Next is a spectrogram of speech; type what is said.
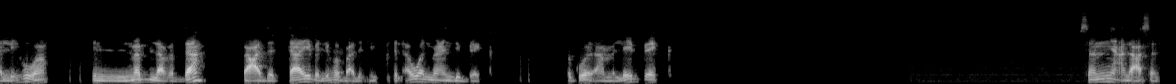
اللي هو في المبلغ ده بعد ال type اللي هو بعد ال input الأول ما عندي break بقول أعمل لي break سمني على عسل.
